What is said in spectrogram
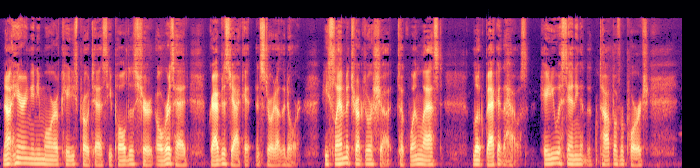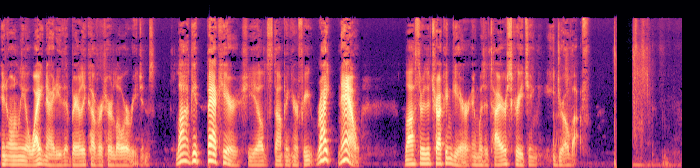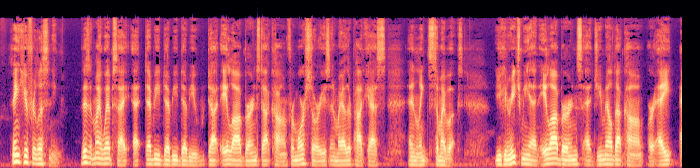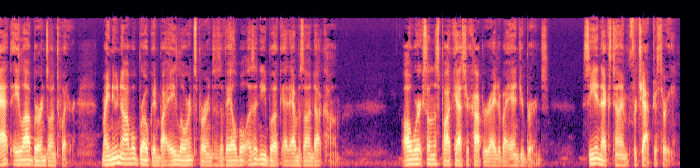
Not hearing any more of Katie's protests, he pulled his shirt over his head, grabbed his jacket, and strode out the door. He slammed the truck door shut, took one last look back at the house. Katie was standing at the top of her porch in only a white nightie that barely covered her lower regions. Law, get back here, she yelled, stomping her feet. Right now! Law threw the truck in gear, and with the tires screeching, he drove off. Thank you for listening. Visit my website at www.alawburns.com for more stories and my other podcasts and links to my books. You can reach me at alawburns at gmail.com or a, at alawburns on Twitter. My new novel, Broken, by A. Lawrence Burns, is available as an ebook at amazon.com. All works on this podcast are copyrighted by Andrew Burns. See you next time for Chapter 3.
